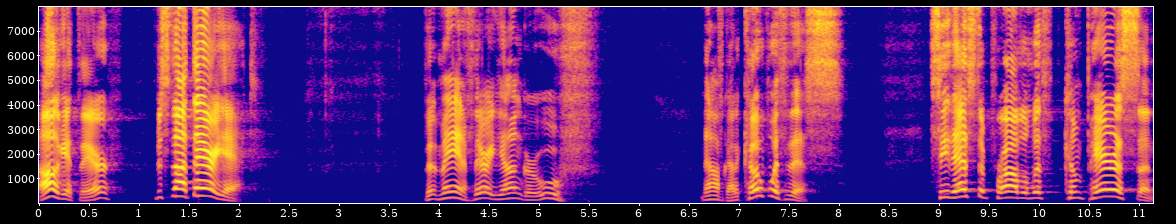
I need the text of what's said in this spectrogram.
I'll get there. I'm just not there yet. But man, if they're younger, oof, now I've got to cope with this. See, that's the problem with comparison.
